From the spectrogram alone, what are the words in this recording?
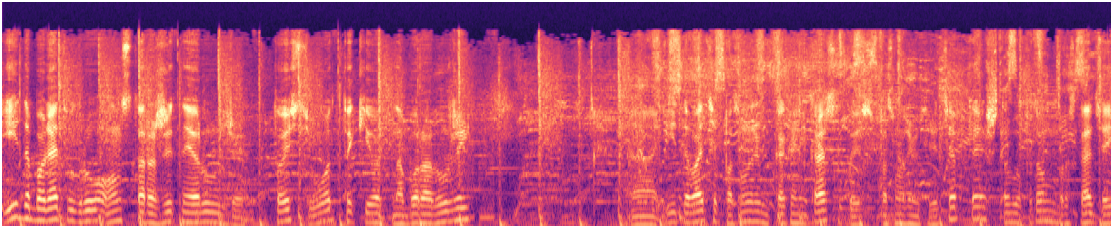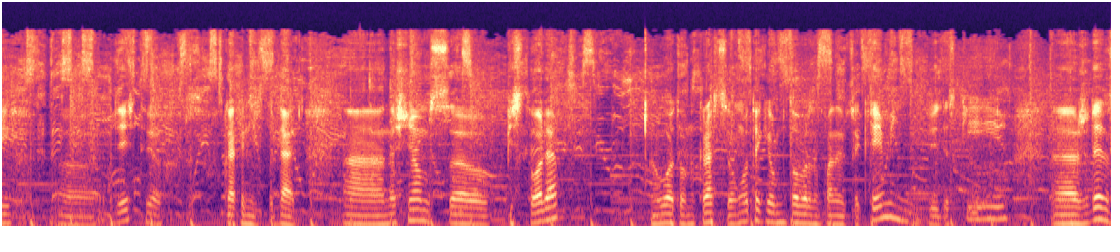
и добавляет в игру он старожитное оружие. То есть вот такие вот набор оружий. Uh, и давайте посмотрим, как они красятся, то есть посмотрим эти рецепты, чтобы потом рассказать о их uh, действиях, как они стреляют. Uh, начнем с э, пистоля. Вот он красится вот таким вот образом понадобится кремень, две доски, э, железный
